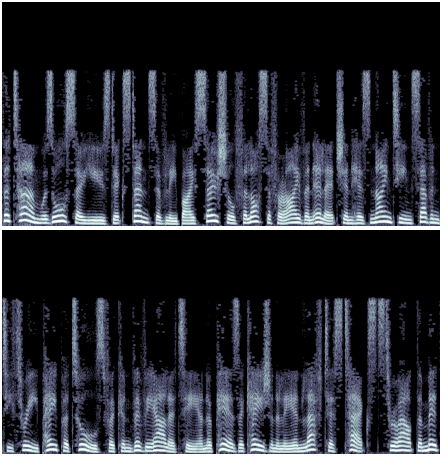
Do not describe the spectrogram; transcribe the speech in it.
The term was also used extensively by social philosopher Ivan Illich in his 1973 paper Tools for Conviviality and appears occasionally in leftist texts throughout the mid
